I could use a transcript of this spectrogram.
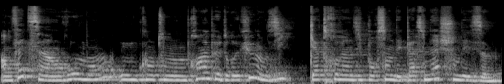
En fait, c'est un roman où quand on prend un peu de recul, on se dit 90% des personnages sont des hommes.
